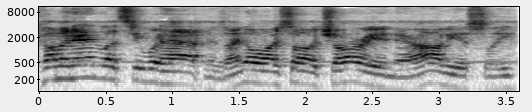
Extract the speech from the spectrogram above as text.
Coming in. Let's see what happens. I know I saw Acciari in there, obviously.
